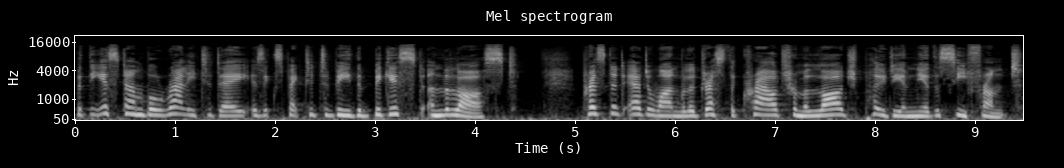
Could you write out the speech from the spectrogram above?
but the Istanbul rally today is expected to be the biggest and the last. President Erdogan will address the crowd from a large podium near the seafront.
